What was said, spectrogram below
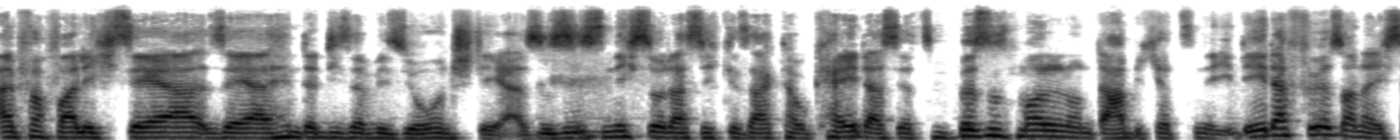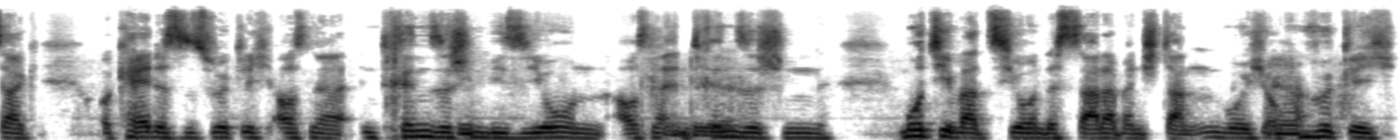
Einfach weil ich sehr, sehr hinter dieser Vision stehe. Also mhm. es ist nicht so, dass ich gesagt habe, okay, das ist jetzt ein Business Model und da habe ich jetzt eine Idee dafür, sondern ich sage, okay, das ist wirklich aus einer intrinsischen Vision, aus einer intrinsischen Motivation des Startup entstanden, wo ich auch ja. wirklich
